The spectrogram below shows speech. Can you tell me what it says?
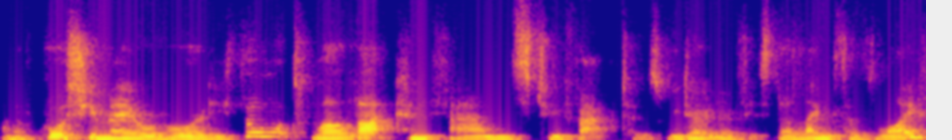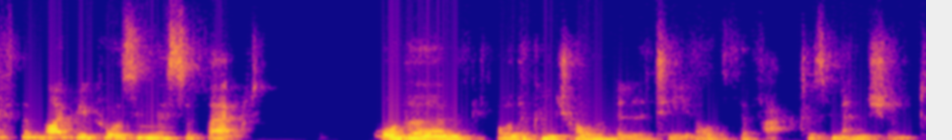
And of course, you may have already thought, well, that confounds two factors. We don't know if it's the length of life that might be causing this effect or the, or the controllability of the factors mentioned.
